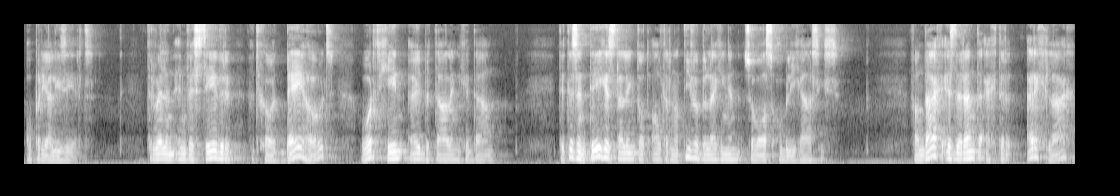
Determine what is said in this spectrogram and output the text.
op realiseert. Terwijl een investeerder het goud bijhoudt, wordt geen uitbetaling gedaan. Dit is in tegenstelling tot alternatieve beleggingen zoals obligaties. Vandaag is de rente echter erg laag,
